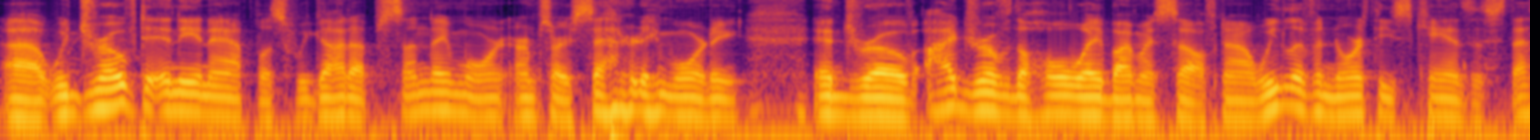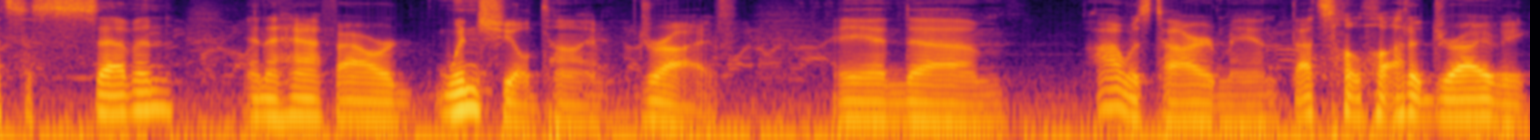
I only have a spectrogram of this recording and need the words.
uh, we drove to Indianapolis. We got up Sunday morning, I'm sorry, Saturday morning, and drove. I drove the whole way by myself. Now we live in Northeast Kansas. That's a seven and a half hour windshield time drive, and um, I was tired, man. That's a lot of driving.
